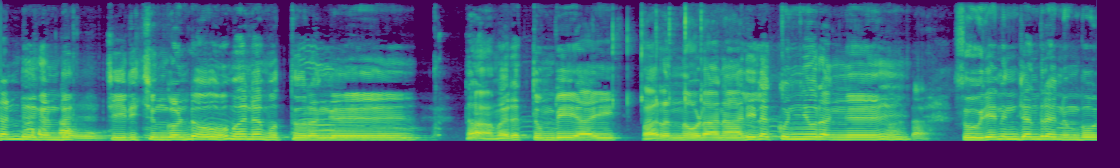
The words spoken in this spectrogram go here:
കണ്ട് കണ്ട് ചിരിച്ചും കൊണ്ടോ മനമുത്തുറങ്ങ് താമരത്തുമ്പിയായി പറന്നോടാനാലില കുഞ്ഞുറങ്ങ്. സൂര്യനും ചന്ദ്രനും പോൽ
